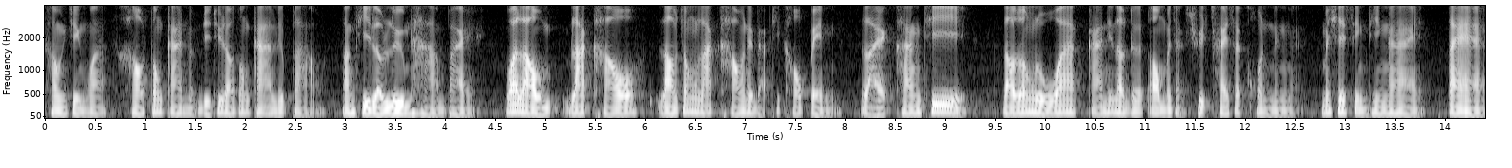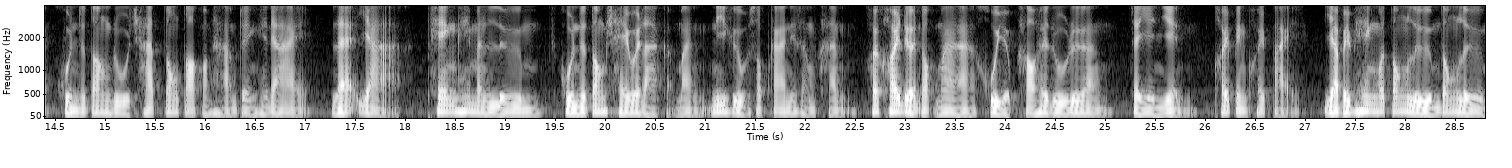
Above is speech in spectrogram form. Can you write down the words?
เขาจริงๆว่า เขาต้องการแบบดีที่เราต้องการหรือเปล่า บางทีเราลืมถามไป ว่าเรารักเขาเราต้องรักเขาในแบบที่เขาเป็น หลายครั้งที่เราต้องรู้ว่าการที่เราเดินออกมาจากชีวิตใครสักคนหนึ่งอะไม่ใช่สิ่งที่ง่าย แต่คุณจะต้องรู้ชัดต้องตอบคำถามตัวเองให้ได้ และอย่าเพ่งให้มันลืม คุณจะต้องใช้เวลากับมัน นี่คือประสบการณ์ที่สำคัญ ค่อยๆเดินออกมา คุยกับเขาให้รู้เรื่องใจเย็นๆค่อยเป็นค่อยไป อย่าไปเพ่งว่าต้องลืมต้องลืม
